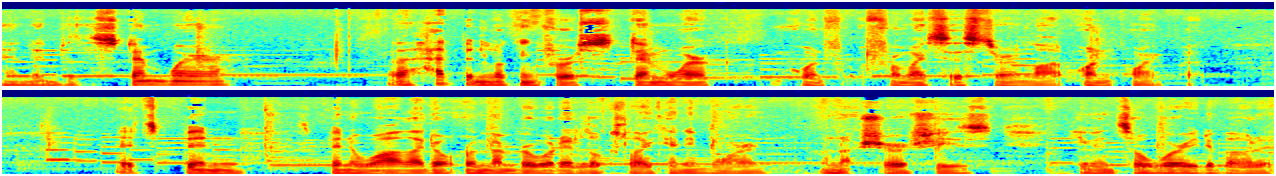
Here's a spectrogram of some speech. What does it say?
And into the stemware. I had been looking for a stemware one for my sister-in-law at one point, but It's been it's been a while. I don't remember what it looks like anymore, and I'm not sure if she's even so worried about it.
